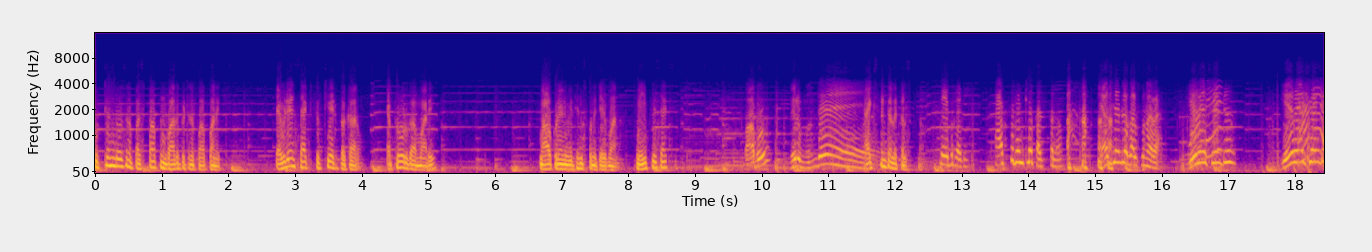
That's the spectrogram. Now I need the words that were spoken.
పుట్టినరోజున పసిపాపను బాధపెట్టిన పాపానికి ఎవిడెన్స్ యాక్ట్ ఫిఫ్టీ ఎయిట్ ప్రకారం అప్రూవర్గా మారి నాకు నేను విధించుకున్న జరిమానా. మీ ప్లీజ్ యాక్సిడెంట్ బాబు మీరు ముందే యాక్సిడెంట్ అలా కలుస్తున్నాం. లేదు యాక్సిడెంట్లో కలుసుకున్నాం. యాక్సిడెంట్లో కలుసుకున్నారా? ఏం యాక్సిడెంట్? ఏం యాక్సిడెంట్?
